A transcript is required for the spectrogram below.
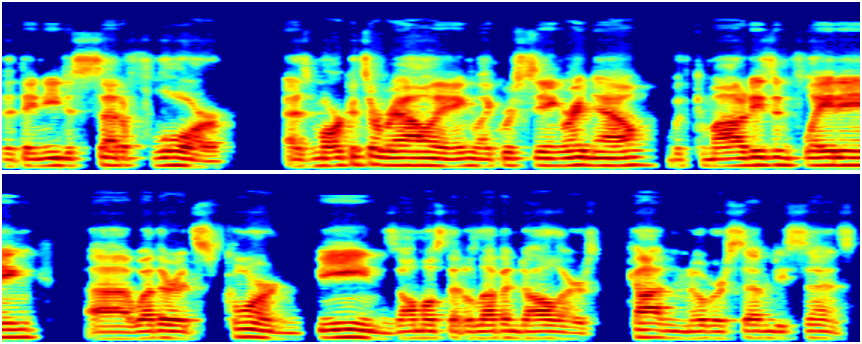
that they need to set a floor as markets are rallying, like we're seeing right now with commodities inflating, uh, whether it's corn, beans almost at eleven dollars, cotton over seventy cents.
